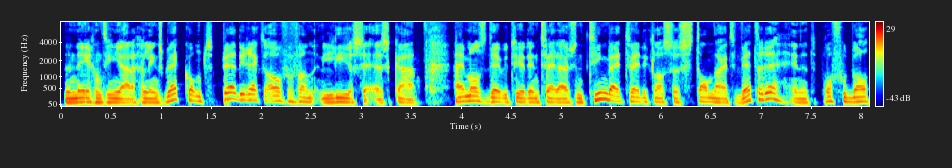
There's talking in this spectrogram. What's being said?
De 19-jarige linksback komt per direct over van Lierse SK. Heijmans debuteerde in 2010 bij tweede klasse Standaard Wetteren in het profvoetbal,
